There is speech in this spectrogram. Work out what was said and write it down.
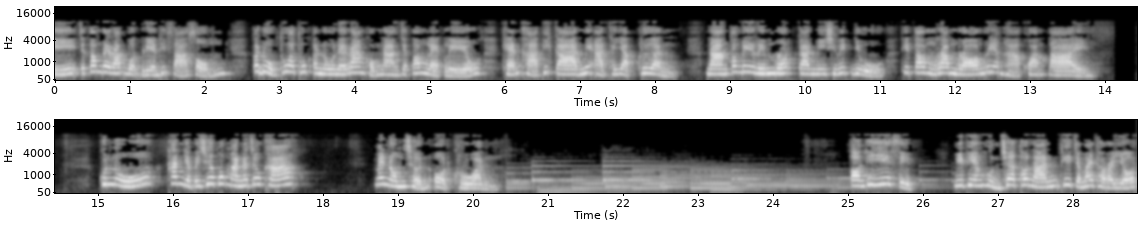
นี้จะต้องได้รับบทเรียนที่สาสม กระดูกทั่วทุกอนูในร่างของนางจะต้องแหลกเหลว แขนขาพิการไม่อาจขยับเคลื่อน นางต้องได้ริมรสการมีชีวิตอยู่ ที่ต้องร่ำร้องเรียกหาความตาย คุณหนู ท่านอย่าไปเชื่อพวกมันนะเจ้าคะ แม่นมเฉินโอดครวญ ตอนที่ 20 มีเพียงหุ่นเชิดเท่านั้นที่จะไม่ทรยศ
